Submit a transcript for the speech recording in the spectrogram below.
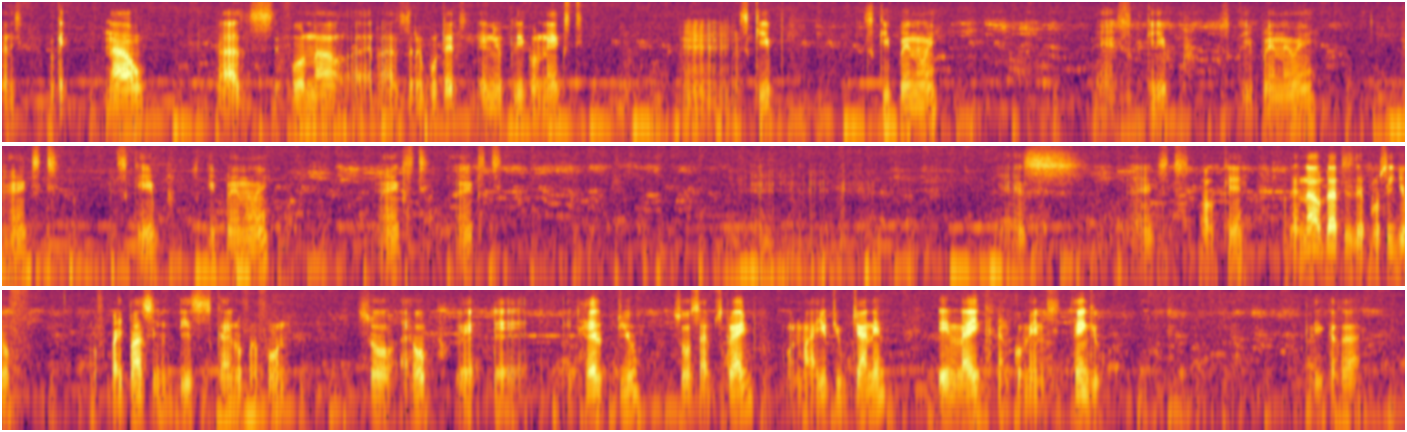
unganisha okay. Now as the phone now it has rebooted then you click on next. Mm, skip. Skip anyway. Eh, skip. Skip anyway. Next. Skip. Skip anyway. Next. Next yes. Next. Okay. Okay now that is the procedure of, of bypassing this kind of a phone. So i hope the, the it helped you. So subscribe on my youtube channel then like and comment. Thank you. Click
